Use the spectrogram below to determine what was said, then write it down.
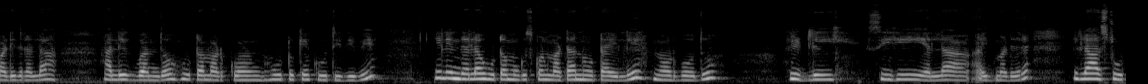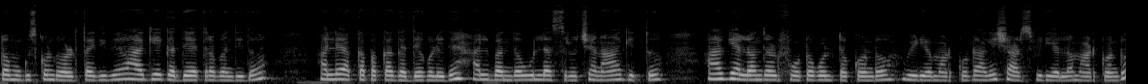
ಮಾಡಿದ್ರಲ್ಲ, ಅಲ್ಲಿಗೆ ಬಂದು ಊಟ ಮಾಡ್ಕೊಂಡು ಊಟಕ್ಕೆ ಕೂತಿದ್ದೀವಿ ಇಲ್ಲಿಂದೆಲ್ಲ ಊಟ ಮುಗಿಸ್ಕೊಂಡು ಮಟನ್ ಊಟ ಇಲ್ಲಿ ನೋಡ್ಬೋದು. ಇಡ್ಲಿ, ಸಿಹಿ ಎಲ್ಲ ಇದು ಮಾಡಿದರೆ ಅಷ್ಟು ಊಟ ಮುಗಿಸ್ಕೊಂಡು ಹೊರಡ್ತಾ ಇದ್ದೀವಿ ಹಾಗೆ ಗದ್ದೆ ಹತ್ರ ಬಂದಿದ್ದು. ಅಲ್ಲೇ ಅಕ್ಕಪಕ್ಕ ಗದ್ದೆಗಳಿದೆ. ಅಲ್ಲಿ ಬಂದ ಹುಲ್ಲಸರು ಚೆನ್ನಾಗಿತ್ತು. ಹಾಗೆ ಅಲ್ಲೊಂದೆರಡು ಫೋಟೋಗಳು ತಗೊಂಡು ವಿಡಿಯೋ ಮಾಡಿಕೊಂಡು, ಹಾಗೆ ಶಾರ್ಟ್ಸ್ ವಿಡಿಯೋ ಎಲ್ಲ ಮಾಡಿಕೊಂಡು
